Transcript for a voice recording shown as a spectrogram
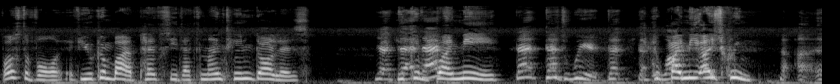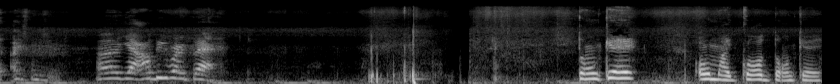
First of all, if you can buy a Pepsi that's nineteen dollars, Yeah, you can that, buy me. that that's weird. That, that You can buy me ice cream. Uh, uh, ice cream. Uh, yeah, I'll be right back. Donkey. Oh my God, donkey.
